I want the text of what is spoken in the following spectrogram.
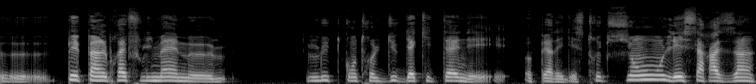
Euh, Pépin le Bref lui-même lutte contre le duc d'Aquitaine et opère des destructions. Les Sarrasins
